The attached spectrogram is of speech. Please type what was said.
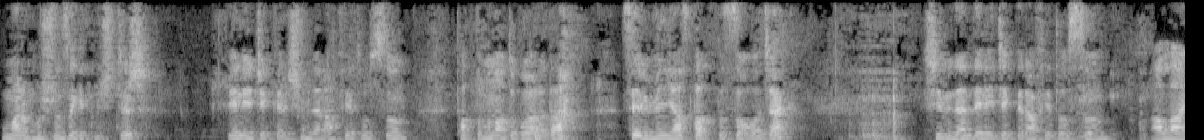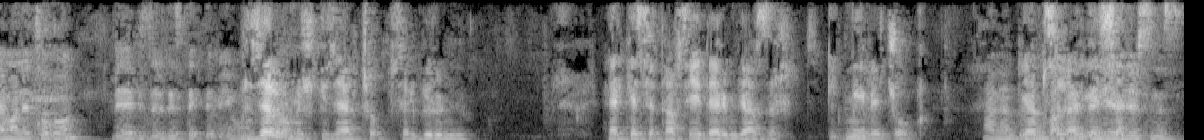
Umarım hoşunuza gitmiştir. Deneyecekleri şimdiden afiyet olsun. Tatlımın adı bu arada Sevim'in yaz tatlısı olacak. Şimdiden deneyecekleri afiyet olsun. Allah'a emanet olun ve bizleri desteklemeyi unutmayın. Güzel olmuş, güzel, çok güzel görünüyor. Herkese tavsiye ederim yazdır. Meyve çok. Aynen gibi yese. deneyebilirsiniz.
